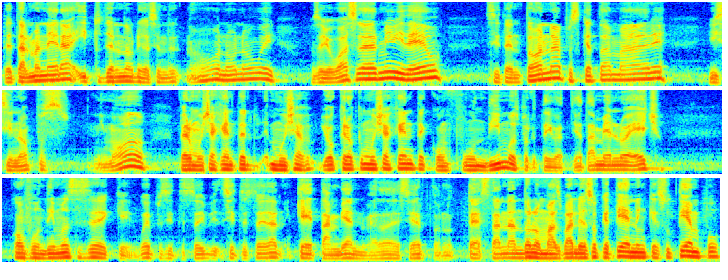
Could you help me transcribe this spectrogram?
de tal manera y tú tienes la obligación de... No, no, no, güey. O sea, yo voy a hacer mi video. Si te entona, pues qué toda madre. Y si no, pues ni modo. Pero mucha gente, mucha, yo creo que mucha gente confundimos, porque te digo, yo también lo he hecho. Confundimos ese de que, güey, pues si te estoy, si te estoy dando, que también, ¿verdad? Es cierto, ¿no? te están dando lo más valioso que tienen, que es su tiempo.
